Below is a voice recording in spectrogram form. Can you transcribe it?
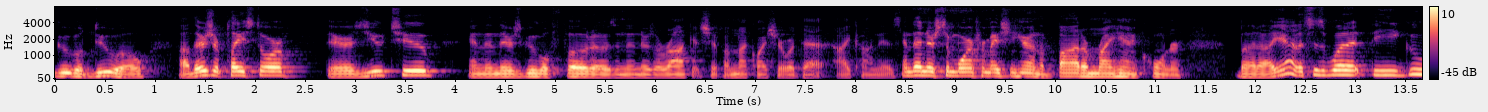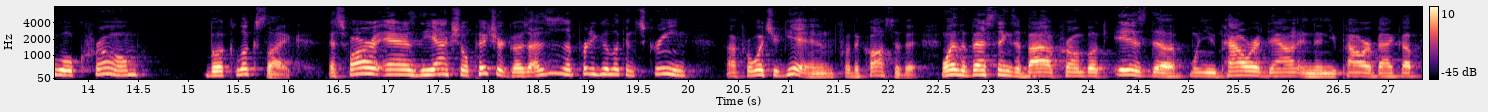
Google Duo. Uh, there's your Play Store, there's YouTube, and then there's Google Photos, and then there's a rocket ship. I'm not quite sure what that icon is. And then there's some more information here on the bottom right hand corner. But uh, yeah, this is what it, the Google Chrome book looks like. As far as the actual picture goes, uh, this is a pretty good looking screen uh, for what you get and for the cost of it. One of the best things about a Chromebook is the when you power it down and then you power it back up,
